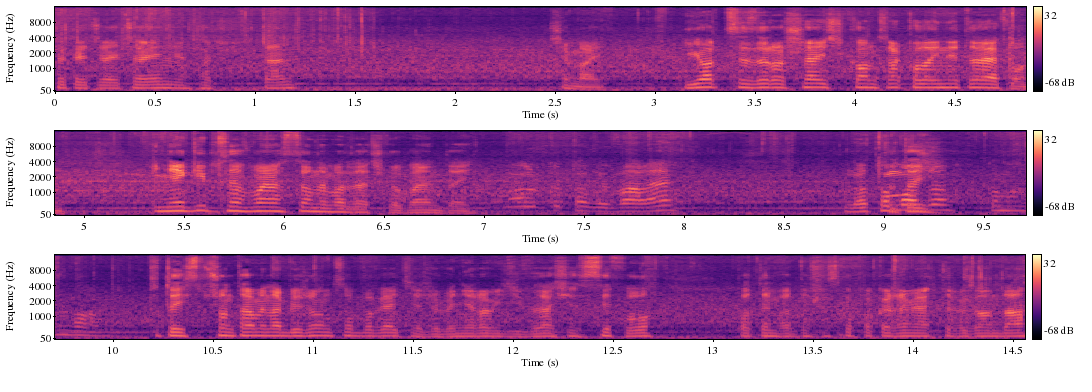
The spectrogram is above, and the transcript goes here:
Czekaj, czekaj, czekaj, nie chodź w ten. Trzymaj. JC06 kontra kolejny telefon. I nie Gibson w moją stronę mordeczko, pamiętaj. No tylko to wywalę. No to Tutaj- może, to może. Tutaj sprzątamy na bieżąco, bo wiecie, żeby nie robić w lesie syfu. Potem wam to wszystko pokażemy jak to wygląda.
